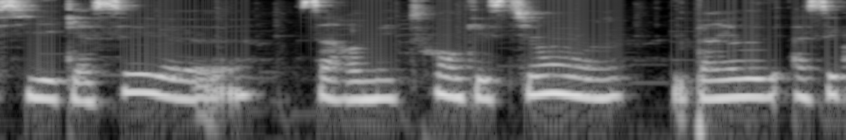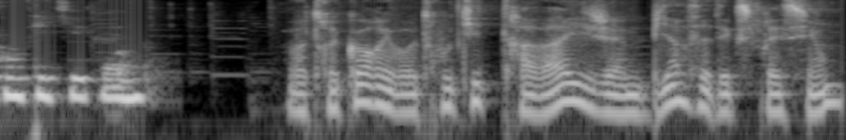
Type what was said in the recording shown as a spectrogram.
s'il est cassé, ça remet tout en question, des périodes assez compliquées quand même. Votre corps est votre outil de travail, j'aime bien cette expression.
